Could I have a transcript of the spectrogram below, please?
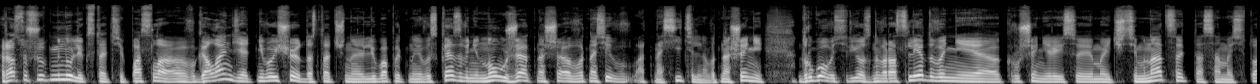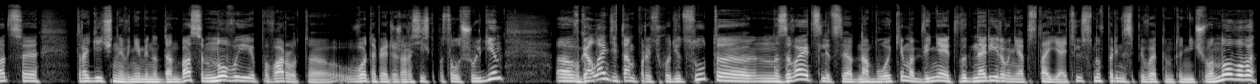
Раз уж упомянули, кстати, посла в Голландии, от него еще достаточно любопытные высказывания, но уже отнош... в относи... относительно, в отношении другого серьезного расследования, крушения рейса MH17, та самая ситуация трагичная в небе над Донбассом, новый поворот. Вот, опять же, российский посол Шульгин Э, в Голландии там происходит суд, э, называет следствие однобоким, обвиняет в игнорировании обстоятельств. Ну, в принципе, в этом-то ничего нового.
